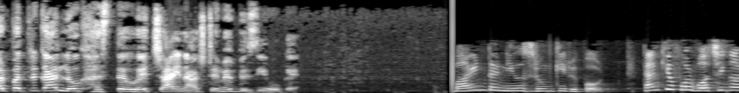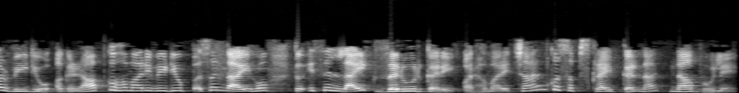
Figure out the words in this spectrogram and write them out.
और पत्रकार लोग हँसते हुए चाय नाश्ते में बिज़ी हो गए। माइंड द न्यूज़ रूम की report thank you for watching our video अगर आपको हमारी वीडियो पसंद आई हो तो इसे लाइक ज़रूर करें और हमारे चैनल को सब्सक्राइब करना ना भूलें।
